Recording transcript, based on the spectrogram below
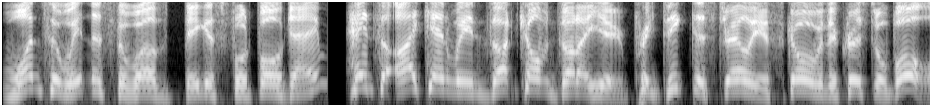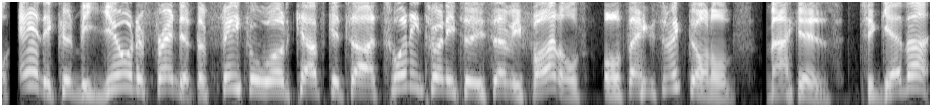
Want to witness the world's biggest football game? Head to iCanWin.com.au, predict Australia's score with a crystal ball, and it could be you and a friend at the FIFA World Cup Qatar 2022 semi finals, all thanks to McDonald's. Maccas, together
